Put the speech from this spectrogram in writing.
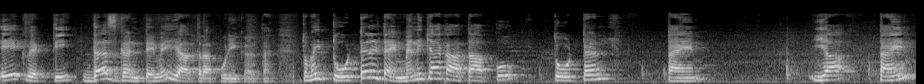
एक व्यक्ति 10 घंटे में यात्रा पूरी करता है। तो भाई टोटल टाइम मैंने क्या कहा था आपको? टोटल टाइम या टाइम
